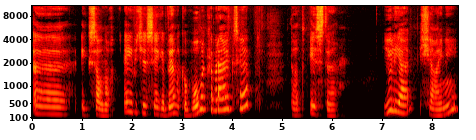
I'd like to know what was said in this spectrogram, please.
Uh, ik zal nog eventjes zeggen welke wol ik gebruikt heb. Dat is de Julia Shiny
